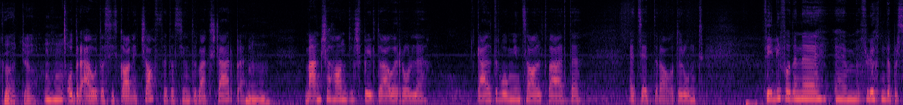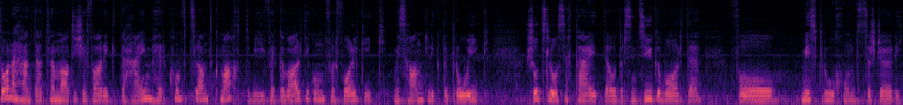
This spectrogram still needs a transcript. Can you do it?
gehört, ja. Mhm. Oder auch, dass sie es gar nicht schaffen, dass sie unterwegs sterben. Mhm. Menschenhandel spielt auch eine Rolle. Gelder, die gezahlt werden etc. Oder? Und viele von den ähm, flüchtenden Personen haben auch traumatische Erfahrungen daheim, im Herkunftsland gemacht, wie Vergewaltigung, Verfolgung, Misshandlung, Bedrohung, Schutzlosigkeit oder sind Zeugen geworden von Missbrauch und Zerstörung.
